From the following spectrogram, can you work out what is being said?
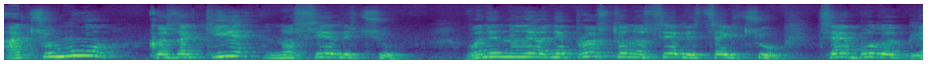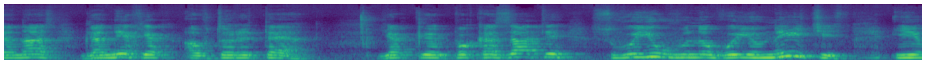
А чому козаки носили чуб? Вони не, просто носили цей чуб, це було для нас, для них як авторитет, як е, показати свою войовничість і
